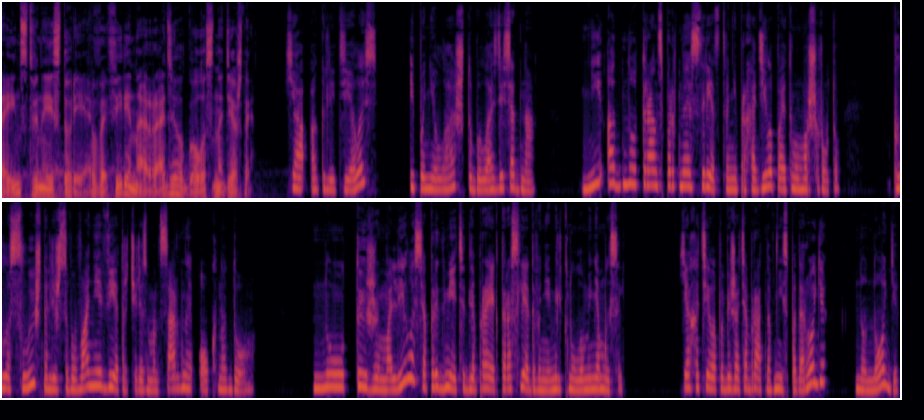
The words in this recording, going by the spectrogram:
Таинственные истории в эфире на радио «Голос надежды». Я огляделась и поняла, что была здесь одна. Ни одно транспортное средство не проходило по этому маршруту. Было слышно лишь завывание ветра через мансардные окна дома. «Ну, ты же молилась о предмете для проекта расследования», — мелькнула у меня мысль. Я хотела побежать обратно вниз по дороге, но ноги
